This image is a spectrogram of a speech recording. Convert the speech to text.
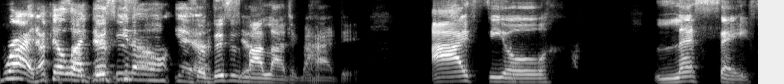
right. I feel so like this, is, you know, yeah. So this is yeah. my logic behind it. I feel less safe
